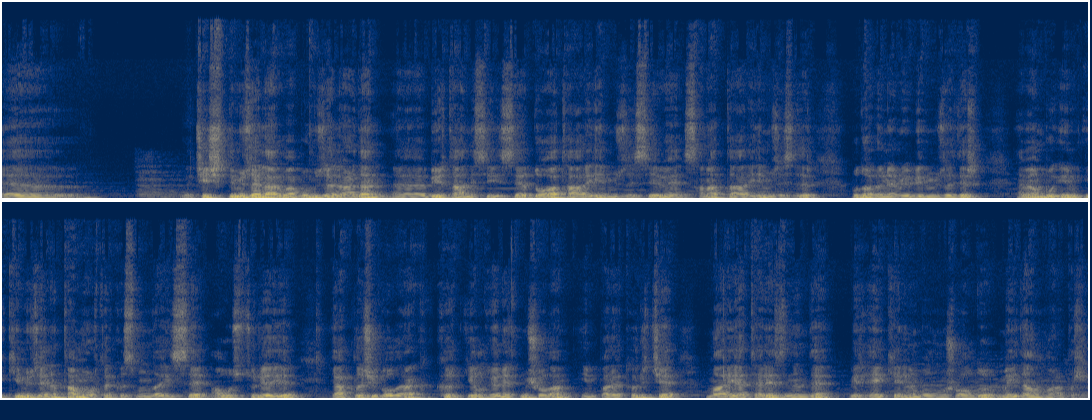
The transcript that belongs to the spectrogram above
e, çeşitli müzeler var. Bu müzelerden e, bir tanesi ise Doğa Tarihi Müzesi ve Sanat Tarihi Müzesidir. Bu da önemli bir müzedir. Hemen bu iki müzenin tam orta kısmında ise Avusturya'yı yaklaşık olarak 40 yıl yönetmiş olan İmparatoriçe Maria Theresa'nın de bir heykelinin bulunmuş olduğu meydan vardır.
